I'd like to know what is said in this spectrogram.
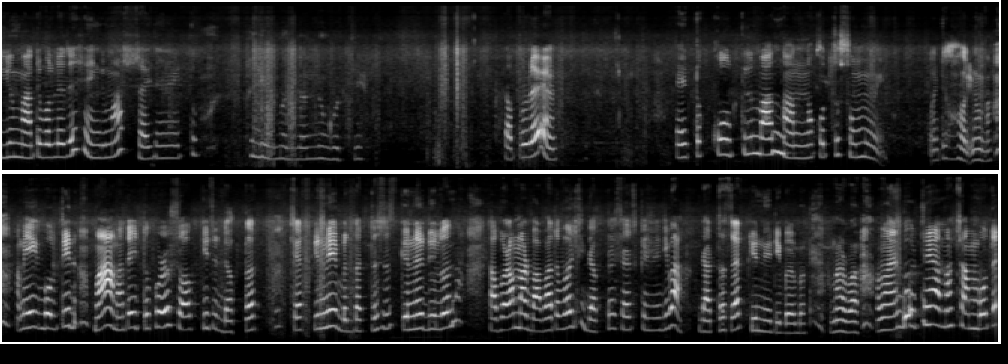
ইলি মাতে বলে যে চিংড়ি মাছ তাই জন্য একটু ইলি মাছ রান্না করছি। তারপরে একটু কোকিল মাছ রান্না করতে সময়। ওইটা হলো না। আমি বলতে মা, আমাদের একটু করে সব কিছু ডাক্তার স্যার কিনে ডাক্তার স্যার কিনে দিল না? তারপর আমার বাবাকে বলছি ডাক্তার স্যার কিনে দিবা? ডাক্তার স্যার কিনে দিবে? এবার আমার বা- আমার বলছে, আমার সাম্বতে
